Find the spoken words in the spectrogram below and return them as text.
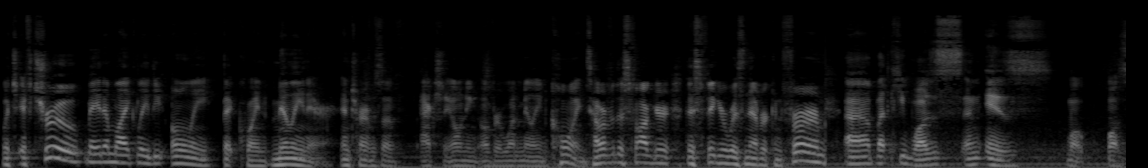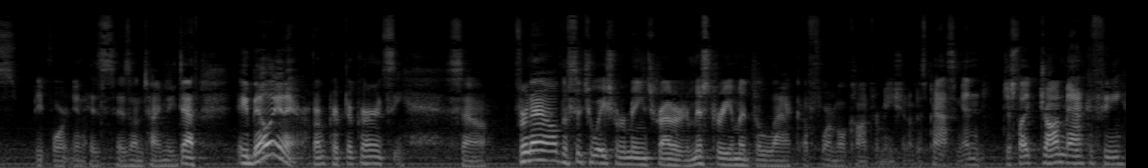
which, if true, made him likely the only Bitcoin millionaire in terms of actually owning over 1 million coins. However, this figure, this figure was never confirmed, uh, but he was and is, well, was before you know, his, his untimely death, a billionaire from cryptocurrency. So, for now, the situation remains shrouded in mystery amid the lack of formal confirmation of his passing. And just like John McAfee,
